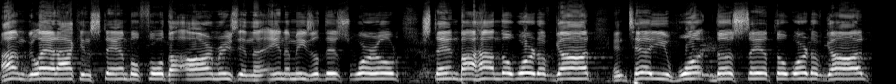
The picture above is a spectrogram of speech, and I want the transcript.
I'm glad I can stand before the armies and the enemies of this world, stand behind the Word of God, and tell you what thus saith the Word of God.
